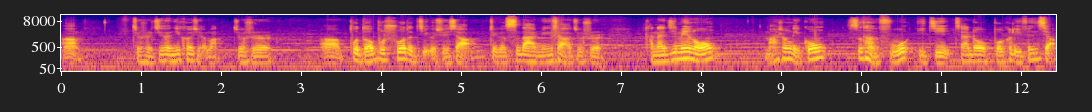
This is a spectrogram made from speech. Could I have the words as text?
啊，就是计算机科学嘛，就是啊不得不说的几个学校，这个四大名校就是卡耐基梅隆、麻省理工、斯坦福以及加州伯克利分校。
